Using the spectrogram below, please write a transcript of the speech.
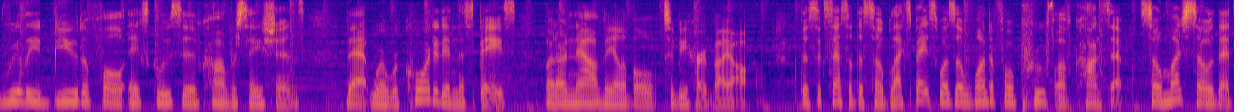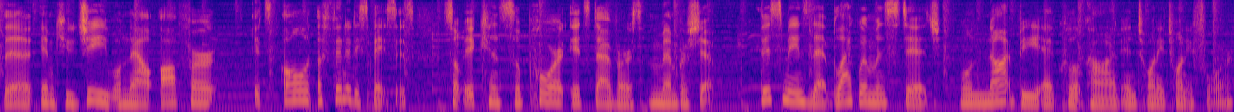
really beautiful, exclusive conversations that were recorded in the space, but are now available to be heard by all. The success of the So Black Space was a wonderful proof of concept, so much so that the MQG will now offer its own affinity spaces so it can support its diverse membership. This means that Black Women's Stitch will not be at QuiltCon in 2024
